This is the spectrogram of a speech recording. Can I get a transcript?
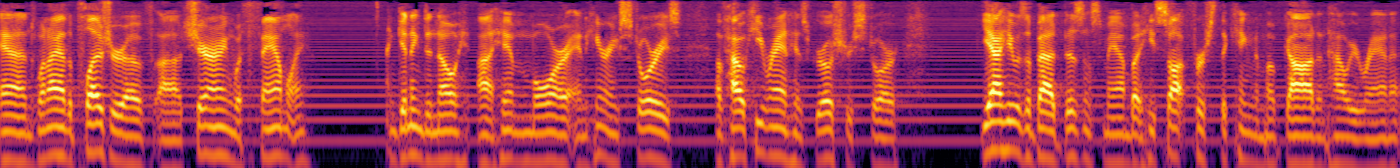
and when I had the pleasure of uh, sharing with family and getting to know uh, him more and hearing stories of how he ran his grocery store, yeah, he was a bad businessman, but he sought first the kingdom of God and how he ran it.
